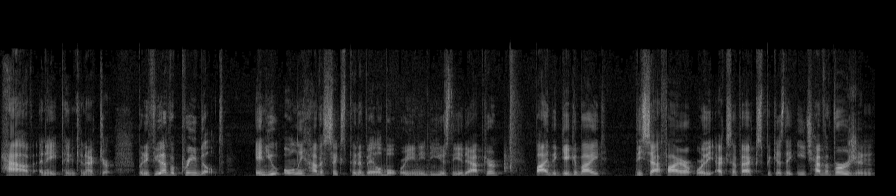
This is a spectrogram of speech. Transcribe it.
have an 8-pin connector. But if you have a pre-built and you only have a 6-pin available or you need to use the adapter, buy the Gigabyte, the Sapphire, or the XFX because they each have a version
